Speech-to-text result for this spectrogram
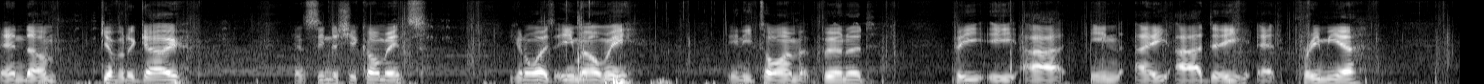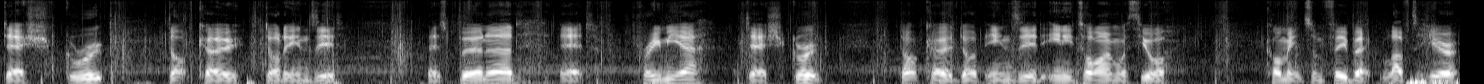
and um, give it a go and send us your comments. You can always email me anytime at Bernard, B-E-R-N-A-R-D at premier-group.co.nz. That's Bernard at premier-group.co.nz anytime with your comments and feedback. Love to hear it.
